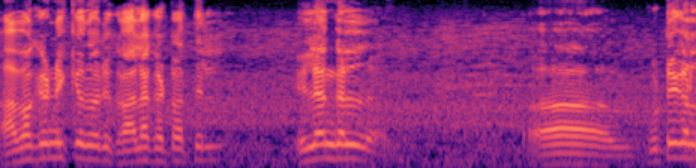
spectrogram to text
അവഗണിക്കുന്ന ഒരു കാലഘട്ടത്തിൽ ഇല്ലെങ്കിൽ കുട്ടികൾ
